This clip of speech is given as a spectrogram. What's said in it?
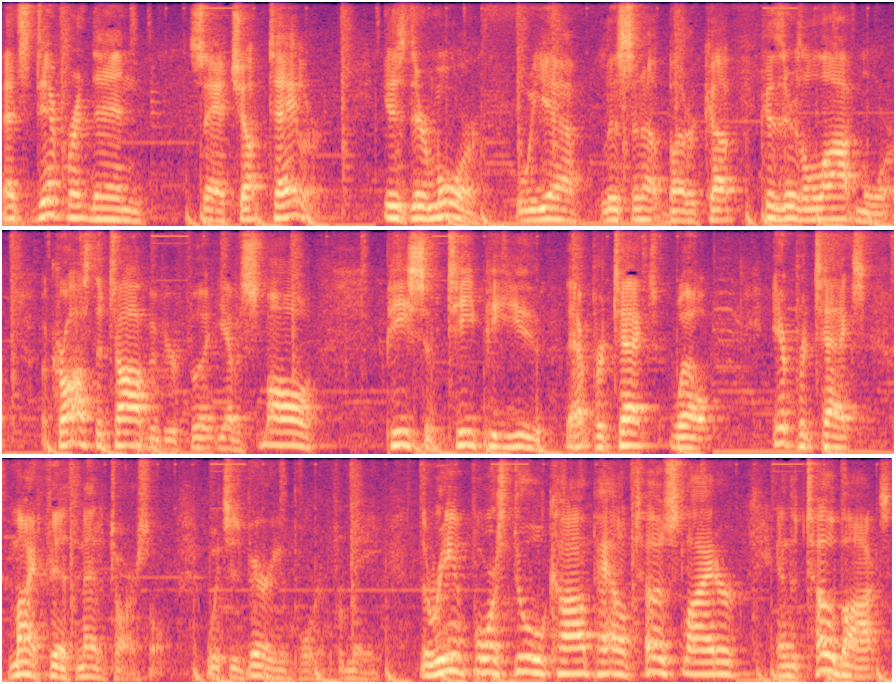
that's different than, say, a Chuck Taylor. Is there more? Well, yeah, listen up, Buttercup, because there's a lot more. Across the top of your foot, you have a small piece of TPU that protects, well, it protects my fifth metatarsal, which is very important for me. The reinforced dual compound toe slider and the toe box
